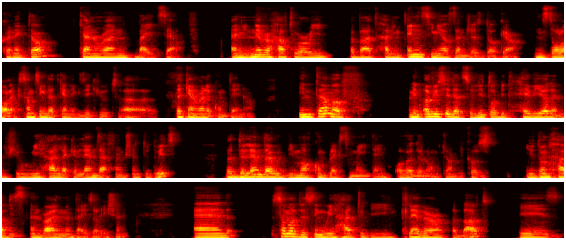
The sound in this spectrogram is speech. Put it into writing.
connector can run by itself. And you never have to worry about having anything else than just Docker install or like something that can execute, uh, that can run a container in terms of, I mean, obviously that's a little bit heavier than if you, we had like a Lambda function to do it. but the Lambda would be more complex to maintain over the long term because you don't have this environment isolation. And some of the things we had to be clever about is,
